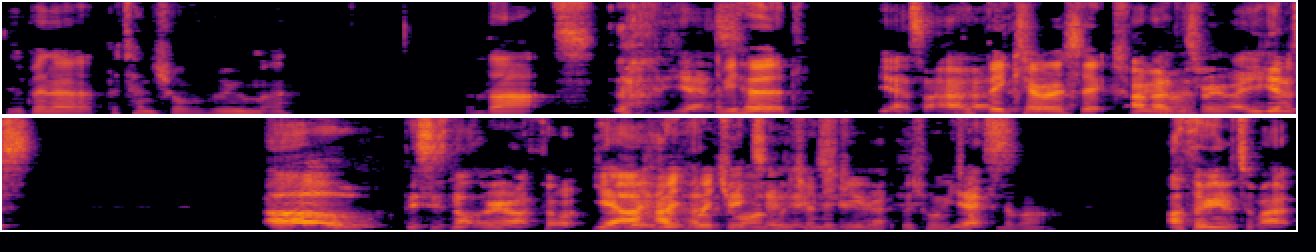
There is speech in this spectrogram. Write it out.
There's been a potential rumor that yes. have you heard Yes, I have. the Big Hero rumor. Six I've heard this rumor. Are you going to. Oh, this is not the rumor I thought. Yeah, Wait, I have wait, heard which one? Which one did you? rumor. Which one were you Yes. talking about? I thought you were going to talk about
